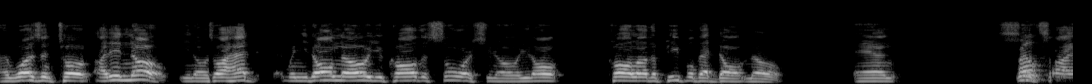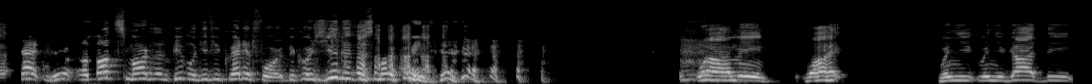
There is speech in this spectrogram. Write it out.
i wasn't told i didn't know you know so i had when you don't know you call the source you know you don't call other people that don't know. And well, I, Chad, you're a lot smarter than people give you credit for because you did the smart thing. well, I mean, why? When you when you got the,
